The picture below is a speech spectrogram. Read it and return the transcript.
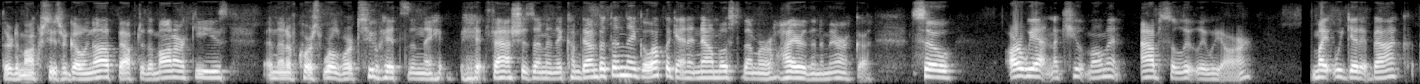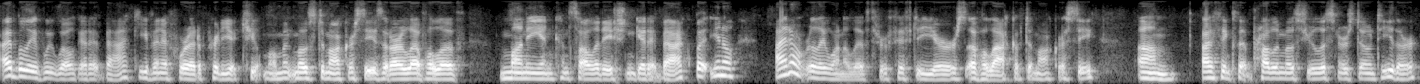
Their democracies are going up after the monarchies. And then, of course, World War II hits and they hit fascism and they come down, but then they go up again. And now most of them are higher than America. So, are we at an acute moment? Absolutely, we are. Might we get it back? I believe we will get it back, even if we're at a pretty acute moment. Most democracies at our level of money and consolidation get it back. But, you know, I don't really want to live through 50 years of a lack of democracy. Um, I think that probably most of your listeners don't either.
